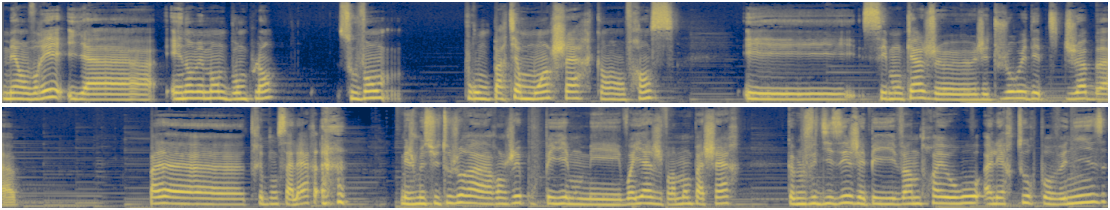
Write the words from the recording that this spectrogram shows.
mais en vrai, il y a énormément de bons plans souvent pourront partir moins cher qu'en France. Et c'est mon cas, j'ai toujours eu des petits jobs à pas très bon salaire. Mais je me suis toujours arrangée pour payer mes voyages vraiment pas cher. Comme je vous disais, j'ai payé 23 euros aller-retour pour Venise,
